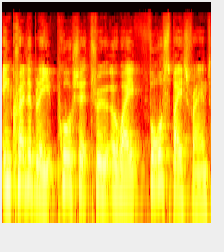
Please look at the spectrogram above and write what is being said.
Incredibly, Porsche threw away four space frames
